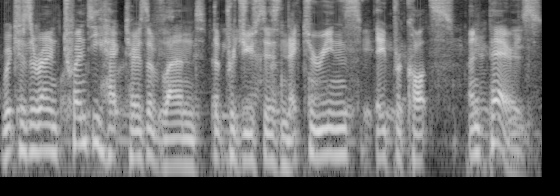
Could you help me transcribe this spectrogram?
which is around 20 hectares of land that produces nectarines, apricots, and pears.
